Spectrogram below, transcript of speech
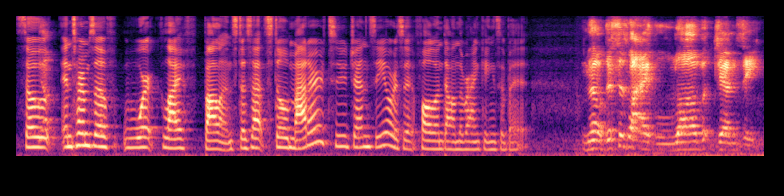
So, yeah. in terms of work life balance, does that still matter to Gen Z or is it fallen down the rankings a bit? No, this is why I love Gen Z.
